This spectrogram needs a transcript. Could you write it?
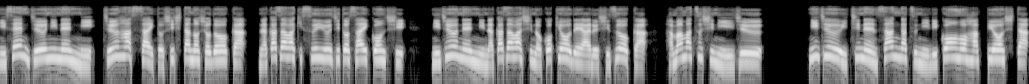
2012年に18歳年下の書道家、中沢木水宇治と再婚し、20年に中沢市の故郷である静岡、浜松市に移住。21年3月に離婚を発表した。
